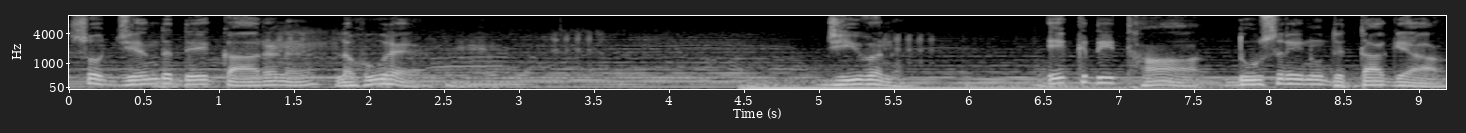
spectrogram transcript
ਸੋ ਜਿੰਦ ਦੇ ਕਾਰਨ ਲਹੂ ਹੈ। ਜੀਵਨ, ਇੱਕ ਦੀ ਥਾਂ ਦੂਸਰੇ ਨੂੰ ਦਿੱਤਾ ਗਿਆ।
